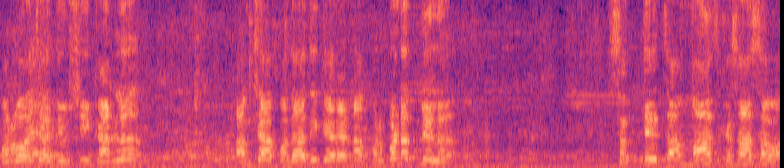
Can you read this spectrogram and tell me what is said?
परवाच्या दिवशी काढलं आमच्या पदाधिकाऱ्यांना फरफटत नेलं. सत्तेचा माज कसा असावा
